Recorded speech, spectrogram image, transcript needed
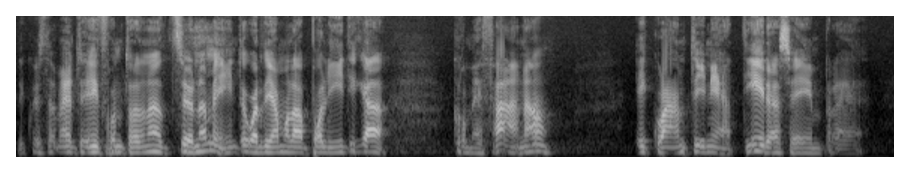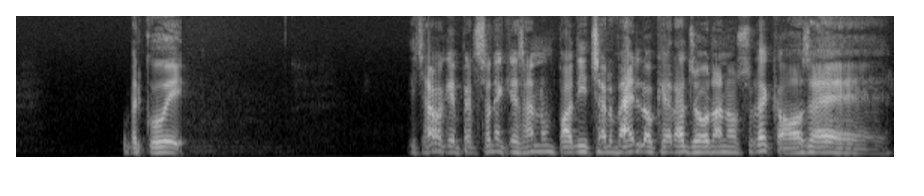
di questo metodo di funzionamento, guardiamo la politica come fa, no? E quanti ne attira sempre. Per cui diciamo che persone che hanno un po' di cervello, che ragionano sulle cose,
